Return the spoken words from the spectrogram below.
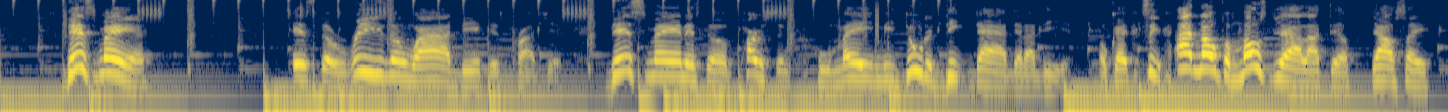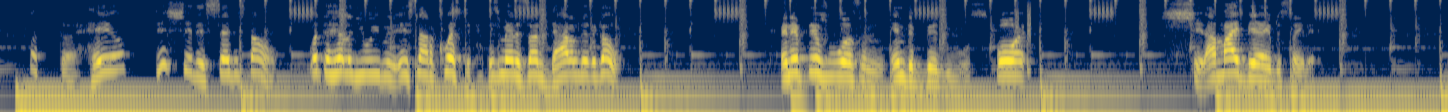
This man is the reason why I did this project. This man is the person who made me do the deep dive that I did. Okay. See, I know for most y'all out there, y'all say, what the hell? This shit is set in stone. What the hell are you even? It's not a question. This man is undoubtedly the GOAT. And if this was an individual sport, shit, I might be able to say that.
